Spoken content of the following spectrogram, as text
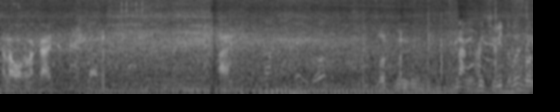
อะเราออกกำลังกาย ไปรถมันนั่งทั้งชีวิตเลยเว้ยรถ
